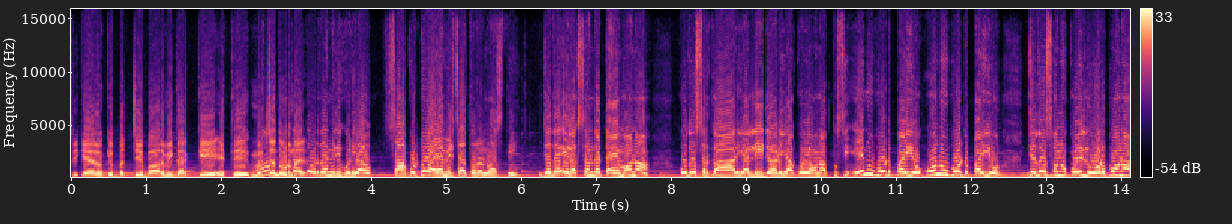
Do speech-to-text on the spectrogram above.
ਤੁਸੀਂ ਕਹਿ ਰਹੇ ਹੋ ਕਿ ਬੱਚੇ 12ਵੀਂ ਕਰਕੇ ਇੱਥੇ ਮਿਰਚਾਂ ਤੋੜਨਾ ਹੈ ਤੋੜਦਾ ਮੇਰੀ ਗੁੜੀਆ। ਸਾਕੋਟੋ ਆਇਆ ਮਿਰਚਾਂ ਤੋੜਨ ਵਾਸਤੇ। ਜਦੋਂ ਇਲੈਕਸ਼ਨ ਦਾ ਟਾਈਮ ਆਉਣਾ ਉਦੋਂ ਸਰਕਾਰ ਜਾਂ ਲੀਡਰ ਜਾਂ ਕੋਈ ਆਉਣਾ ਤੁਸੀਂ ਇਹਨੂੰ ਵੋਟ ਪਾਈਓ ਉਹਨੂੰ ਵੋਟ ਪਾਈਓ। ਜਦੋਂ ਸਾਨੂੰ ਕੋਈ ਲੋੜ ਪਾਉਣਾ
